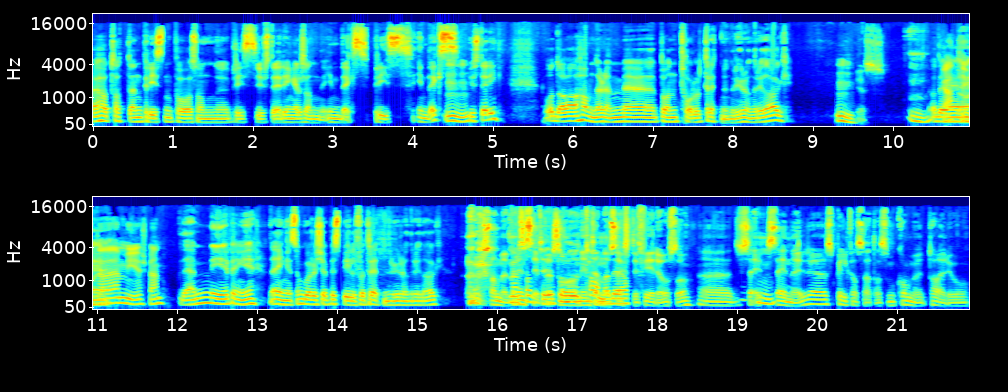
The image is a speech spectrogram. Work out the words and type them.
Jeg har tatt den prisen på sånn prisjustering, eller sånn indeks, prisindeksjustering, og da havner de eh, på en 1200-1300 kroner i dag. Yes. Og det, Ja, tenk deg det er mye spenn. det er mye penger. Det er ingen som går og kjøper spill for 1300 kroner i dag. Samme prinsippet på Nintendo med det at- 64 også. Eh, Senere spillkassetter som kom ut, tar jo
